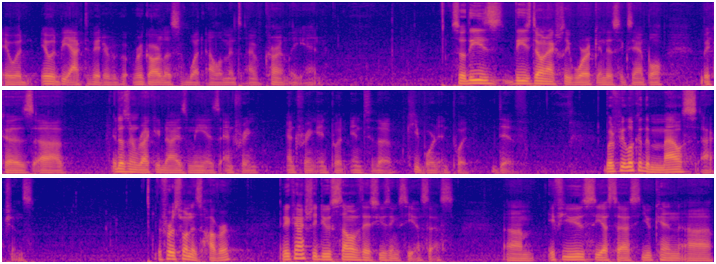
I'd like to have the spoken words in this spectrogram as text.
It would, it would be activated regardless of what element I'm currently in. So these, these don't actually work in this example because uh, it doesn't recognize me as entering, entering input into the keyboard input div. But if we look at the mouse actions, the first one is hover. And you can actually do some of this using CSS. Um, if you use CSS, you can uh,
